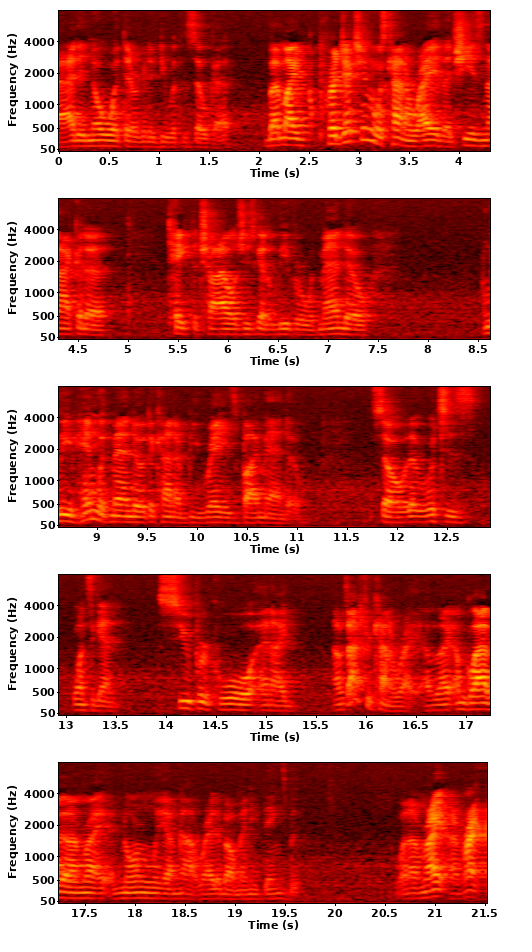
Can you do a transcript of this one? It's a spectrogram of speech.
Right? I didn't know what they were gonna do with Ahsoka, but my prediction was kind of right that she is not gonna take the child. She's gonna leave her with Mando, leave him with Mando to kind of be raised by Mando. So, which is once again super cool, and I I was actually kind of right. I'm like, I'm glad that I'm right. Normally, I'm not right about many things, but when I'm right, I'm right.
